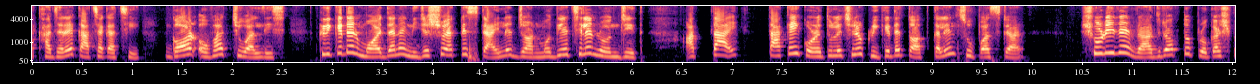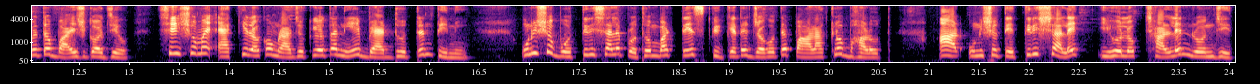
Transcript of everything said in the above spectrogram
এক হাজারের কাছাকাছি, গড় ওভার চুয়াল্লিশ। ক্রিকেটের ময়দানে নিজস্ব একটি স্টাইলের জন্ম দিয়েছিলেন রঞ্জিত, আর তাই তাকেই করে তুলেছিল ক্রিকেটের তৎকালীন সুপারস্টার। শরীরের রাজরক্ত প্রকাশ পেত বাইশ গজেও, সেই সময় একই রকম রাজকীয়তা নিয়ে ব্যাট ধরতেন তিনি। উনিশশো বত্রিশ সালে প্রথমবার টেস্ট ক্রিকেটের জগতে পা রাখল ভারত, আর উনিশশো তেত্রিশ সালে ইহলোক ছাড়লেন রঞ্জিত।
